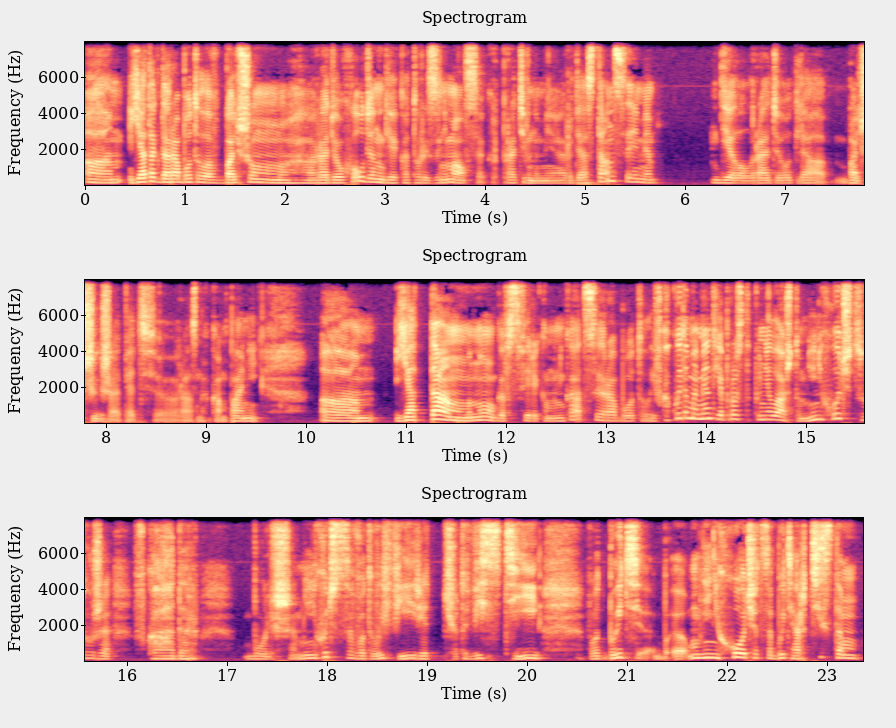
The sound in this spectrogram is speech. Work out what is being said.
я тогда работала в большом радиохолдинге, который занимался корпоративными радиостанциями, делал радио для больших же опять разных компаний. Я там много в сфере коммуникации работала, и в какой-то момент я просто поняла, что мне не хочется уже в кадр больше, мне не хочется вот в эфире что-то вести, вот быть, э, мне не хочется быть артистом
